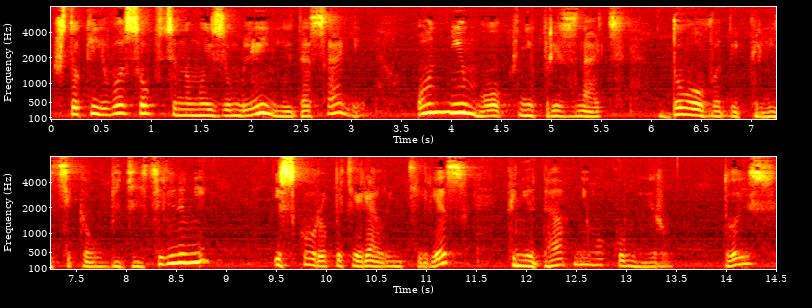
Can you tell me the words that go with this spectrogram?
что к его собственному изумлению и досаде он не мог не признать доводы критика убедительными и скоро потерял интерес к недавнему кумиру, то есть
